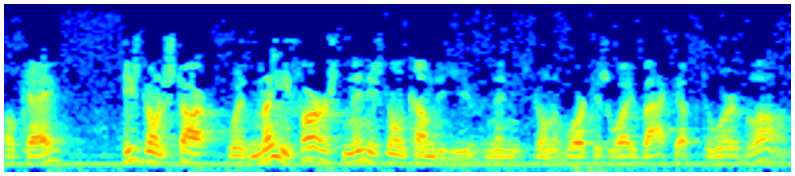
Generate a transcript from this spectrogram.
okay, he's going to start with me first, and then he's going to come to you, and then he's going to work his way back up to where it belongs.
